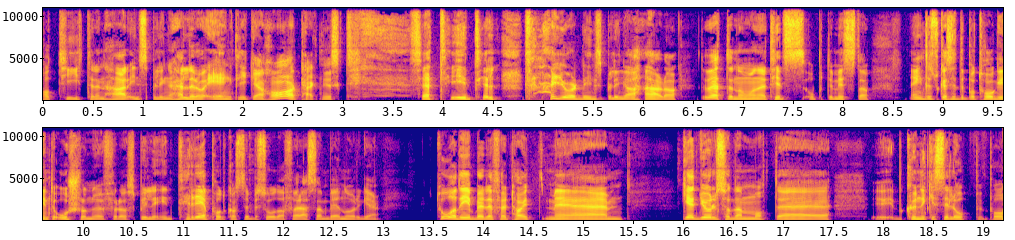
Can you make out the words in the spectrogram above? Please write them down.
hatt tid til denne innspillinga heller, og egentlig ikke har teknisk sett tid til, til å gjøre den innspillinga her, da. Du vet det når man er tidsoptimist, da. Egentlig skulle jeg sitte på toget inn til Oslo nå for å spille inn tre podkastepisoder for SMB Norge. To av de ble det for tight med schedule, så de måtte kunne ikke stille opp på,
